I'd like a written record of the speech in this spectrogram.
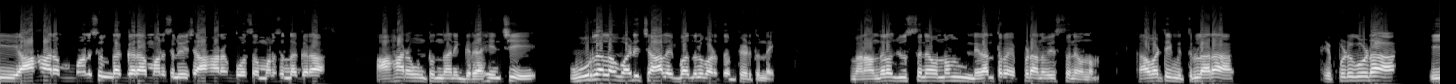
ఈ ఆహారం మనుషుల దగ్గర మనుషులు వేసే ఆహారం కోసం మనుషుల దగ్గర ఆహారం ఉంటుందని గ్రహించి ఊర్లలో పడి చాలా ఇబ్బందులు పడుతూ పెడుతున్నాయి. మనం అందరం చూస్తూనే ఉన్నాం నిరంతరం ఎప్పుడు అనుభవిస్తూనే ఉన్నాం. కాబట్టి మిత్రులారా ఎప్పుడు కూడా ఈ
